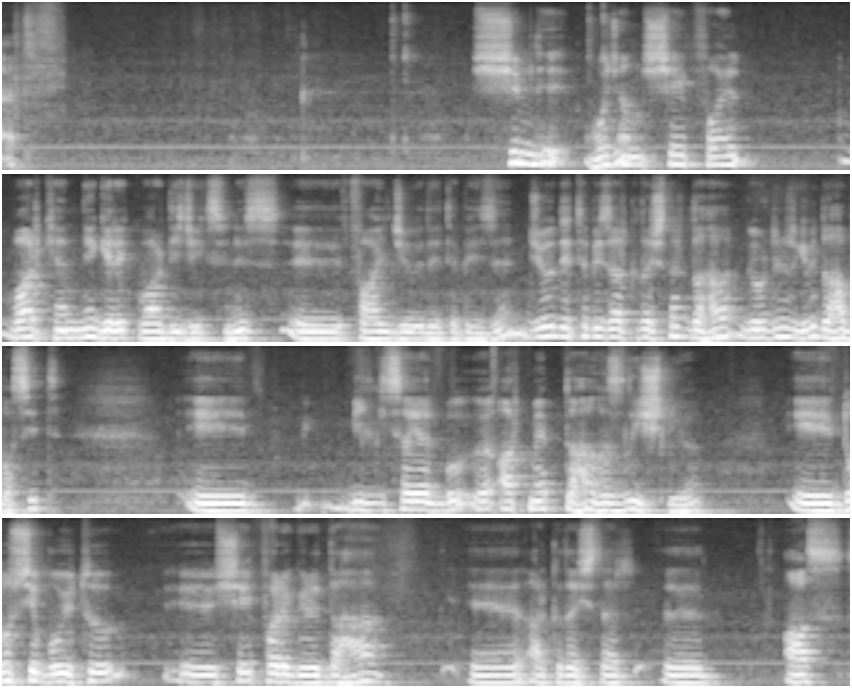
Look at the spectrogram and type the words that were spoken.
Evet. Şimdi hocam shapefile varken ne gerek var diyeceksiniz e, file geodatabase'e. Geodatabase arkadaşlar daha gördüğünüz gibi daha basit. E, bilgisayar bu e, ArcMap daha hızlı işliyor. E, dosya boyutu e, shapefile'a göre daha e, arkadaşlar e, az.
